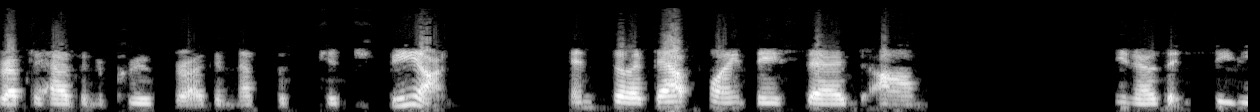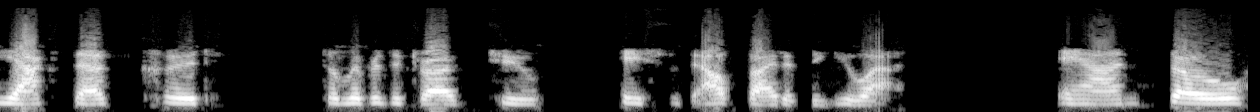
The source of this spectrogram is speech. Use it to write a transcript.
Sarepta has an approved drug, and that's what the kid should be on. And so at that point, they said, um, you know, that CD Access could deliver the drug to patients outside of the U.S. And so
